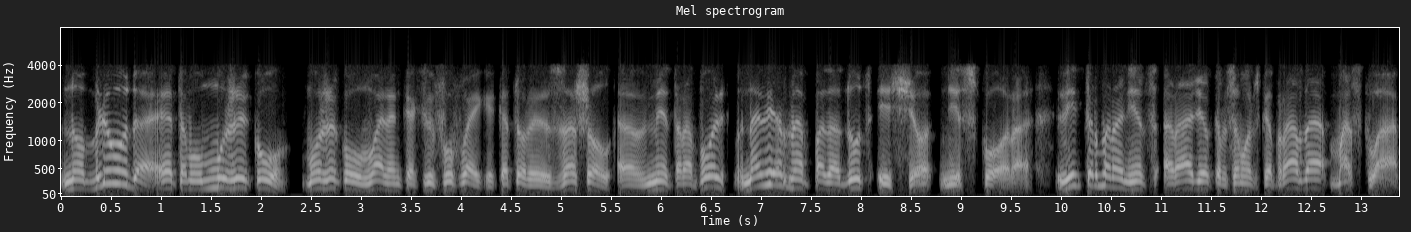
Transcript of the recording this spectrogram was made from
но блюдо этому мужику, мужику в валенках и фуфайке, который зашел э, в метрополь, наверное, подадут еще не скоро. Виктор Баранец, радио «Комсомольская правда», Москва.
